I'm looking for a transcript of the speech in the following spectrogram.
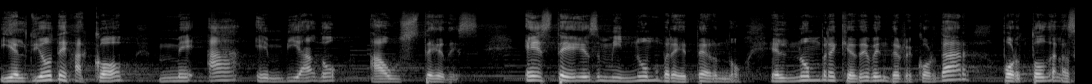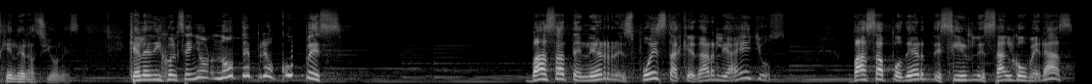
y el Dios de Jacob, me ha enviado a ustedes. Este es mi nombre eterno, el nombre que deben de recordar por todas las generaciones. ¿Qué le dijo el Señor? No te preocupes vas a tener respuesta que darle a ellos. Vas a poder decirles algo veraz.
